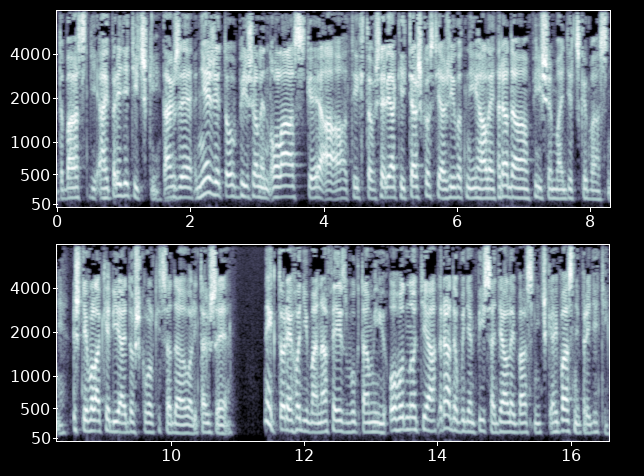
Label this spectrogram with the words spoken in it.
30 básni aj pre detičky. Takže nie, že to píše len o láske a týchto všelijakých ťažkostiach životných, ale rada píšem aj detské básne. Ešte volá, kedy aj do škôlky sa dávali, takže Niektoré hodím aj na Facebook, tam ich ohodnotia. Rado budem písať ďalej básničky, aj básne pre deti.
